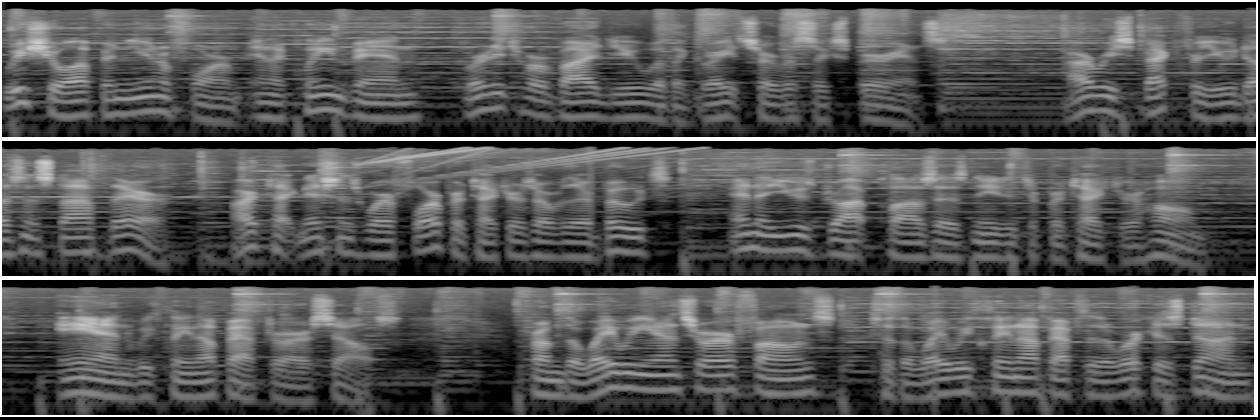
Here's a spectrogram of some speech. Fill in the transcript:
We show up in uniform in a clean van, ready to provide you with a great service experience. Our respect for you doesn't stop there. Our technicians wear floor protectors over their boots and they use drop cloths as needed to protect your home. And we clean up after ourselves. From the way we answer our phones to the way we clean up after the work is done,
